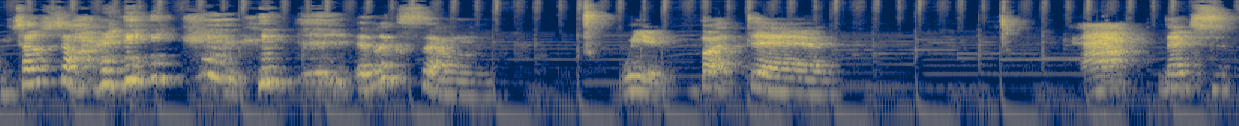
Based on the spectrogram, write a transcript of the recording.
I'm so sorry. it looks um weird, but uh, ah, let's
